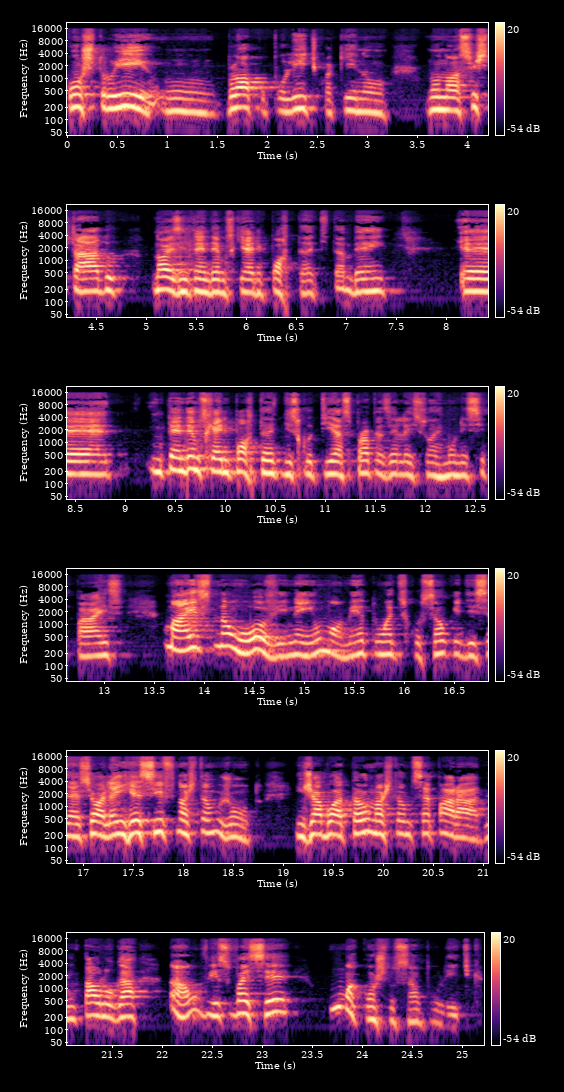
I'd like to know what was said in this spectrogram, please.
construir um bloco político aqui no, no nosso Estado. Nós entendemos que era importante também. É, entendemos que era importante discutir as próprias eleições municipais, mas não houve em nenhum momento uma discussão que dissesse: olha, em Recife nós estamos juntos, em Jaboatão nós estamos separados, em tal lugar. Não, isso vai ser uma construção política.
